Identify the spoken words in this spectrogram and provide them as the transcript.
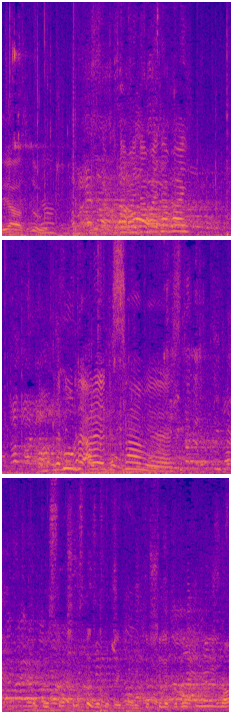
Ja, z dół. Dawaj, dawaj, dawaj. Kurde, ale sam jest. To jest strasznie rozpędza po tej hali. Ktoś się lekko boku i no.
